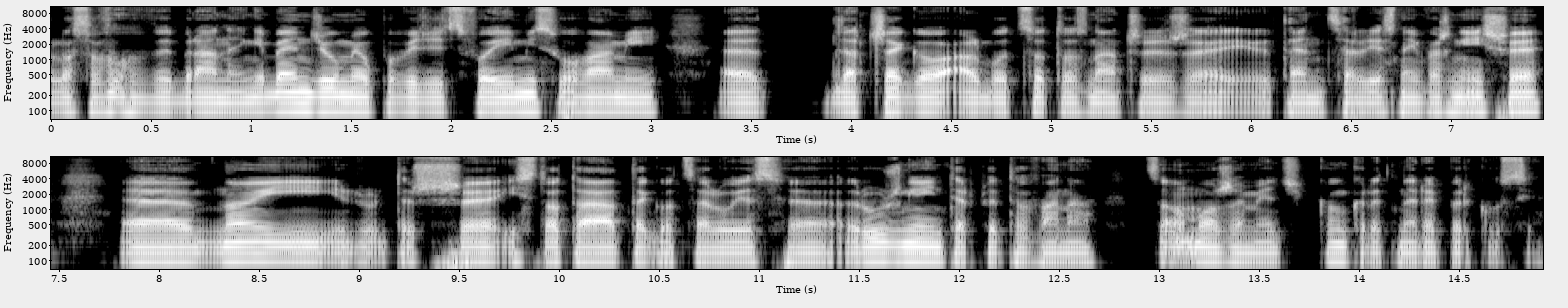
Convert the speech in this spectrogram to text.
losowo wybrany, nie będzie umiał powiedzieć swoimi słowami dlaczego albo co to znaczy, że ten cel jest najważniejszy. E, no i też istota tego celu jest różnie interpretowana, co może mieć konkretne reperkusje.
